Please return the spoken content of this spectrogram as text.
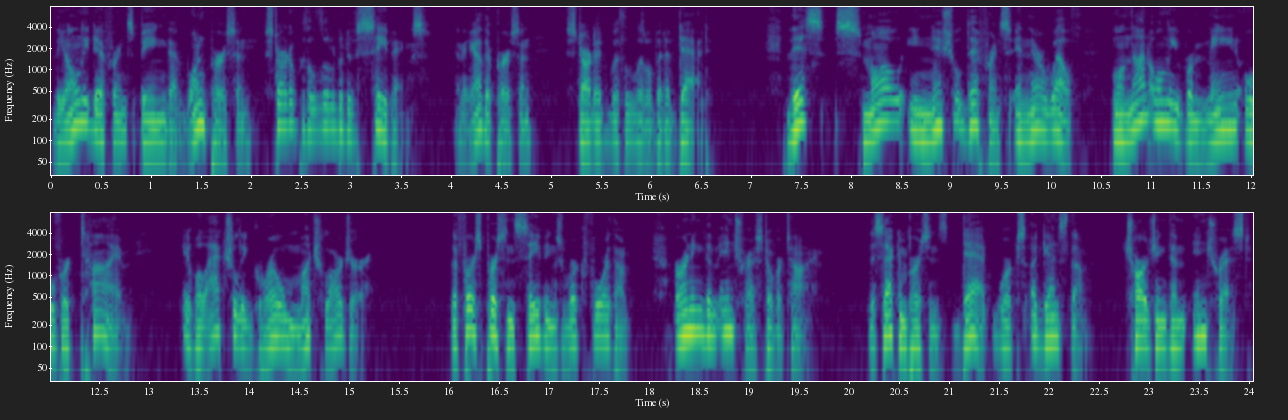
The only difference being that one person started with a little bit of savings, and the other person started with a little bit of debt. This small initial difference in their wealth will not only remain over time, it will actually grow much larger. The first person's savings work for them, earning them interest over time. The second person's debt works against them, charging them interest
